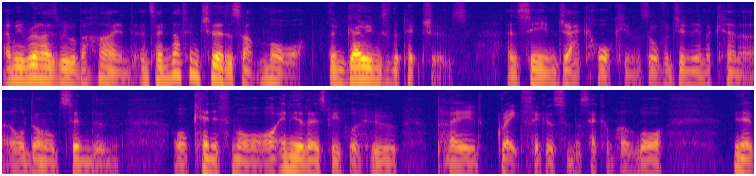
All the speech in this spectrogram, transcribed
And we realised we were behind, and so nothing cheered us up more than going to the pictures and seeing Jack Hawkins or Virginia McKenna or Donald Sinden or Kenneth More or any of those people who played great figures in the Second World War, you know,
